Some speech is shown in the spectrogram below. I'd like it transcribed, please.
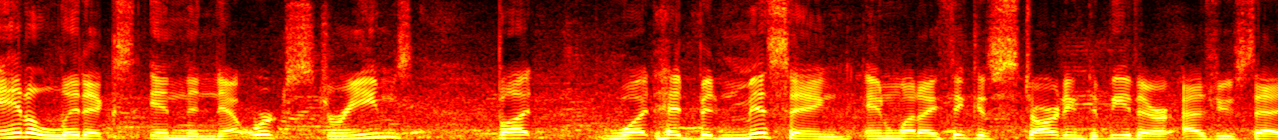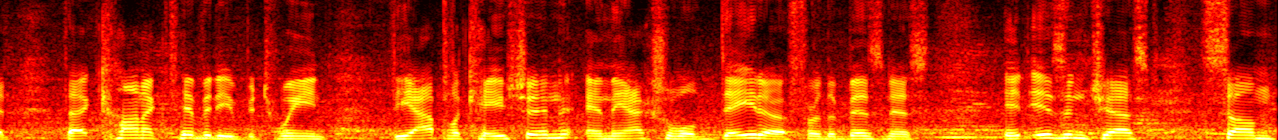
analytics in the network streams, but what had been missing, and what I think is starting to be there, as you said, that connectivity between the application and the actual data for the business, it isn't just some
